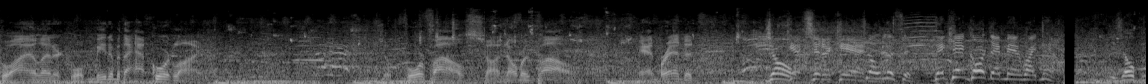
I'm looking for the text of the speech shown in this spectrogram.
Kawhi Leonard will meet him at the half-court line. So four fouls on Norman Powell. And Brandon Joe. gets it again. Joe, listen. They can't guard that man right now. He's open.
